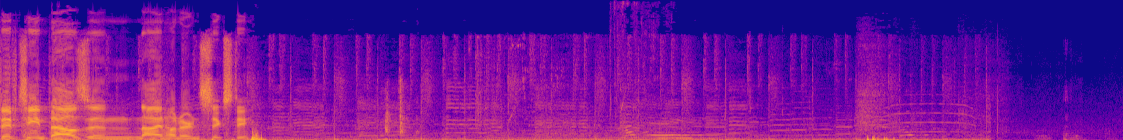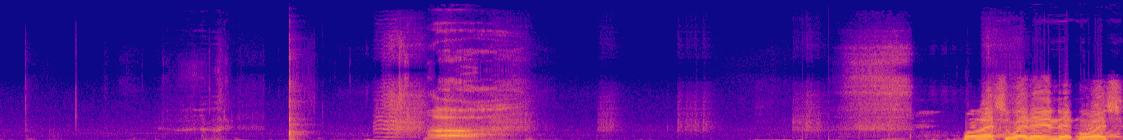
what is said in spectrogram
15,960. Oh. Well, that's the way to end it, boys.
